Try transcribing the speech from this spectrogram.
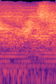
Podcast.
